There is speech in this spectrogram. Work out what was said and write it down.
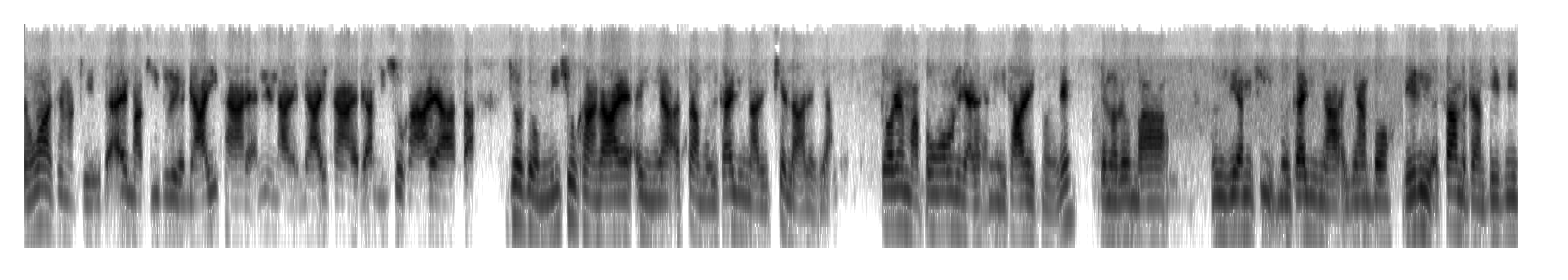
လုံးဝအဆင်မပြေဘူးဗျ။အဲဒီမှာ ပြည်သူတွေ အများကြီးခံရတယ်။အနစ်နာတွေ အများကြီးခံရတယ်ဗျာ။မီးရှို့ခံရတာကအစ တချို့ဆိုမီးရှို့ခံထားရတဲ့အိမ်တွေကအစမြွေကိုက်လူနာတွေဖြစ်လာတယ်ဗျ။တောထဲမှာပုန်းအောင်းနေရတဲ့အနေအထားတွေဆိုရင်လေကျနော်တို့မှာငွေစရာမရှိမြွေကိုက်လူနာအရမ်းပေါဈေးတွေအဆမတန်ပေးပြီး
